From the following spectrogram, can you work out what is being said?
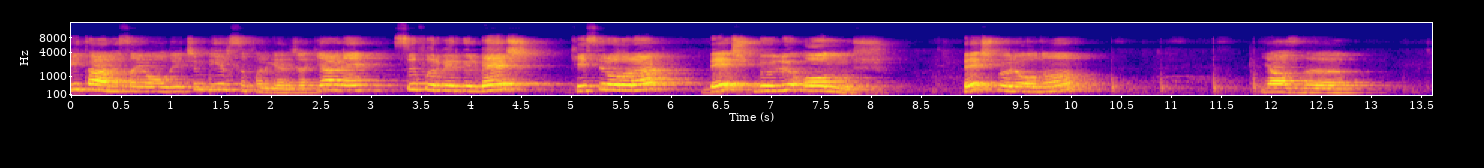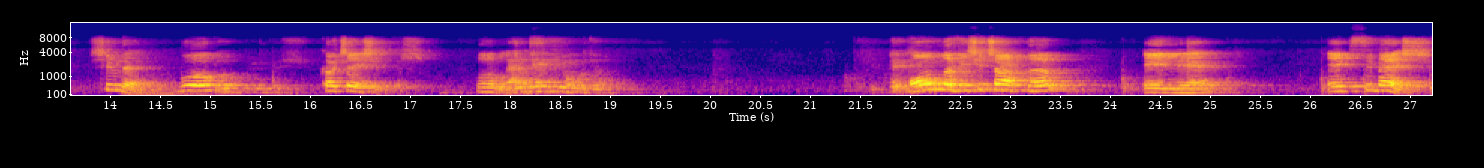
Bir tane sayı olduğu için 1 sıfır gelecek. Yani 0,5 kesir olarak 5 bölü 10'muş. 5 bölü 10'u yazdım. Şimdi bu kaça eşittir? Bunu bulacağız. Ben de yapıyorum hocam. 10 ile 5'i çarptım. 50. Eksi 5.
